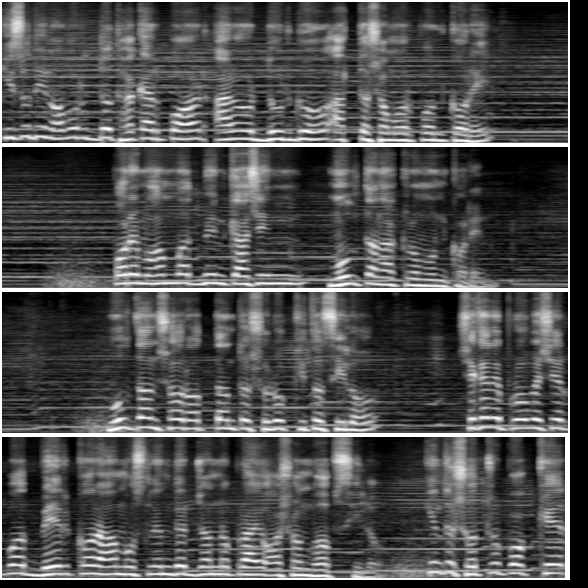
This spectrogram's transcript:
কিছুদিন অবরুদ্ধ থাকার পর আড়র দুর্গ আত্মসমর্পণ করে। পরে মোহাম্মদ বিন কাসিম মুলতান আক্রমণ করেন। মুলতান শহর অত্যন্ত সুরক্ষিত ছিল। সেখানে প্রবেশের পথ বের করা মুসলিমদের জন্য প্রায় অসম্ভব ছিল। কিন্তু শত্রুপক্ষের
